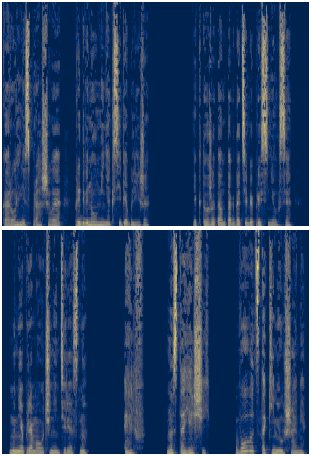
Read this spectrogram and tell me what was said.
Король, не спрашивая, придвинул меня к себе ближе. «И кто же там тогда тебе приснился? Мне прямо очень интересно». «Эльф. Настоящий. Вот с такими ушами».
